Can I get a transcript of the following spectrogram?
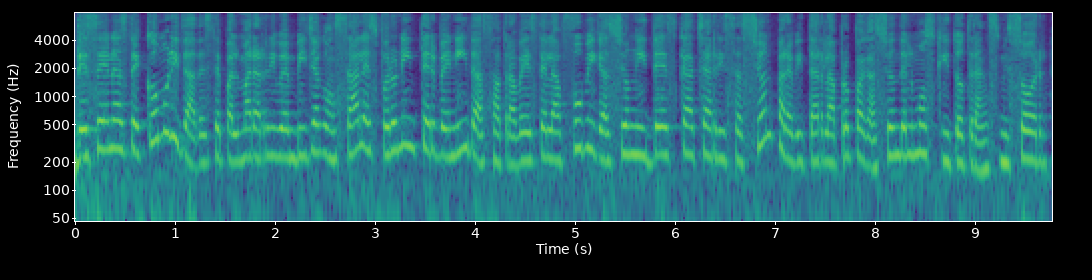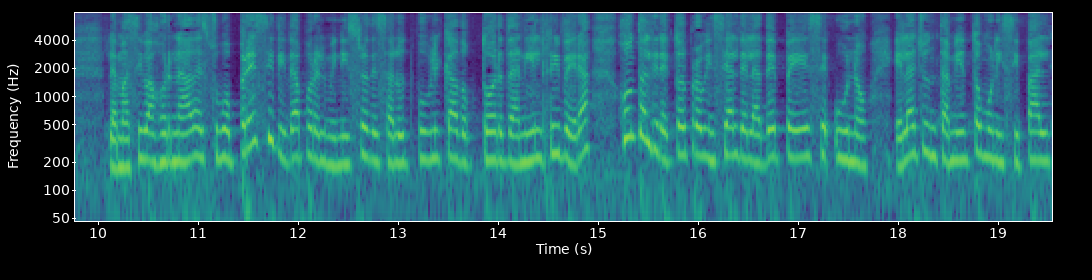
Decenas de comunidades de Palmar Arriba en Villa González fueron intervenidas a través de la fumigación y descacharización para evitar la propagación del mosquito transmisor. La masiva jornada estuvo presidida por el ministro de Salud Pública, doctor Daniel Rivera, junto al director provincial de la DPS 1, el Ayuntamiento Municipal,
